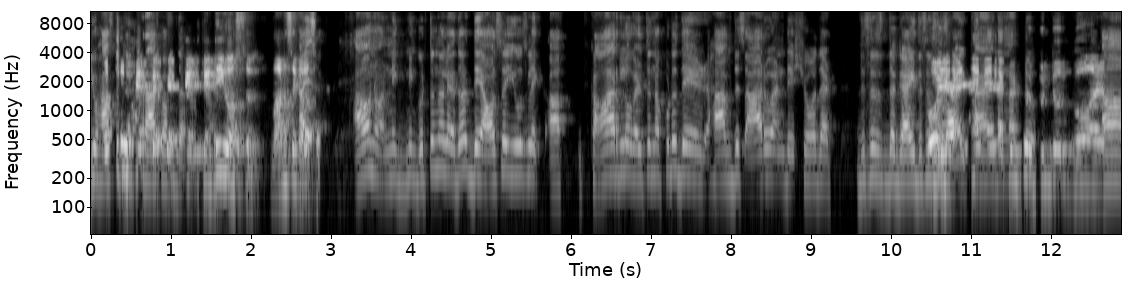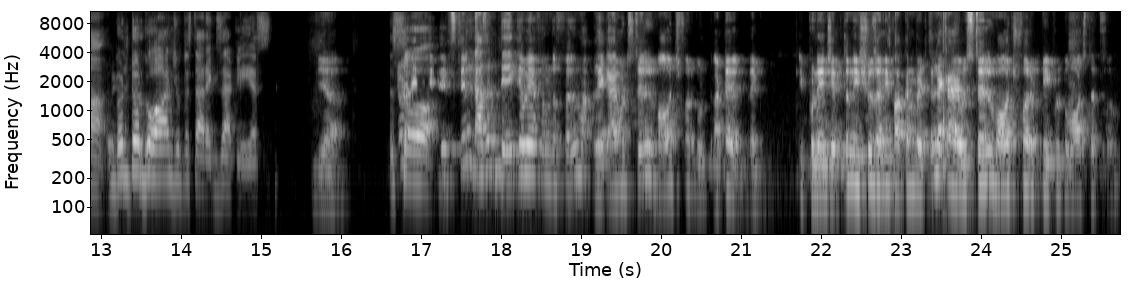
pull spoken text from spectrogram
you have to keep track of the అవును నీకు నీకు గుర్తుందో లేదో దే ఆల్సో యూజ్ లైక్ ఆ కార్లో వెళ్తున్నప్పుడు దే హావ్ దిస్ ఆరు and they show that this is the guy this is Guntur Goa Guntur Goa అని చూపిస్తారు exactly yes yeah so it still doesn't take away from the film like i would still vouch for Guntur అంటే like ఇప్పుడు నేను చెప్తున్న ఇష్యూస్ అన్ని పక్కన పెడితే like I will still watch for people to watch that film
